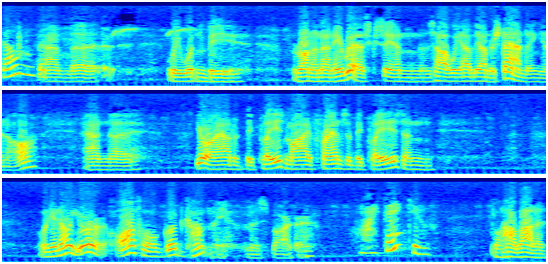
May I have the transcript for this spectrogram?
so, but And uh, we wouldn't be running any risks, seeing as how we have the understanding, you know. And uh, your aunt would be pleased, my friends would be pleased, and well, you know, you're awful good company, Miss Barker. why, thank you. Well, how about it?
